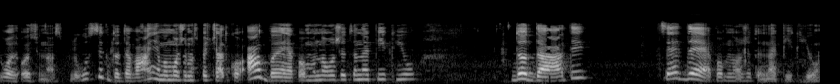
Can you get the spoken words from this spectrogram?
Ось у нас плюсик, додавання. Ми можемо спочатку АБ помножити на PQ, додати CD помножити на PQ.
